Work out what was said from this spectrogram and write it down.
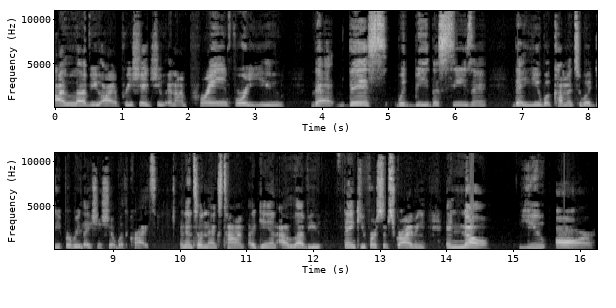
I love you. I appreciate you. And I'm praying for you that this would be the season that you would come into a deeper relationship with Christ. And until next time, again, I love you. Thank you for subscribing. And know you are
